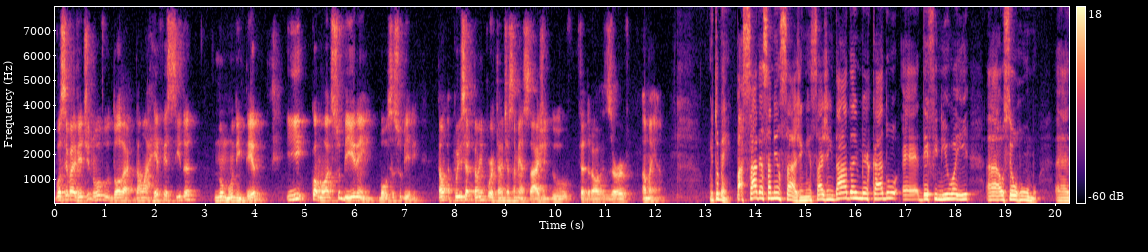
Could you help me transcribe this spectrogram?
você vai ver de novo o dólar dar uma arrefecida no mundo inteiro e commodities subirem, bolsas subirem. Então, por isso é tão importante essa mensagem do Federal Reserve amanhã. Muito bem. Passada essa mensagem, mensagem dada, o mercado é, definiu aí uh, o seu rumo. É,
